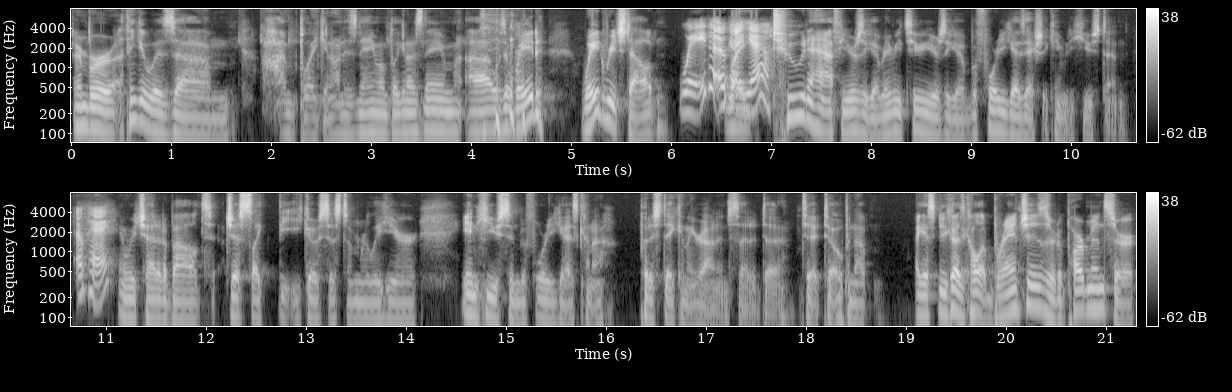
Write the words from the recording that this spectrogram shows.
I remember, I think it was um, I'm blanking on his name. I'm blanking on his name. Uh, was it Wade? Wade reached out Wait, okay, like yeah, two and a half years ago, maybe two years ago, before you guys actually came to Houston okay. and we chatted about just like the ecosystem really here in Houston before you guys kind of put a stake in the ground and decided to to to open up. I guess do you guys call it branches or departments or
